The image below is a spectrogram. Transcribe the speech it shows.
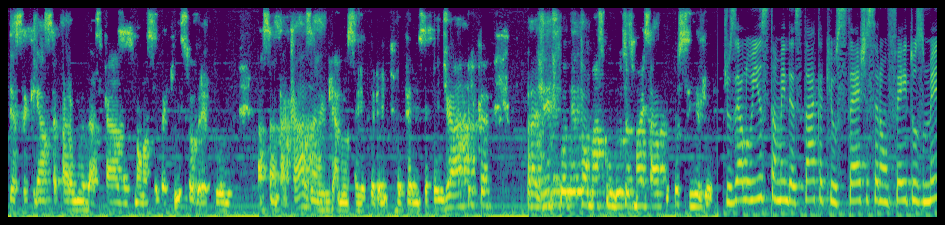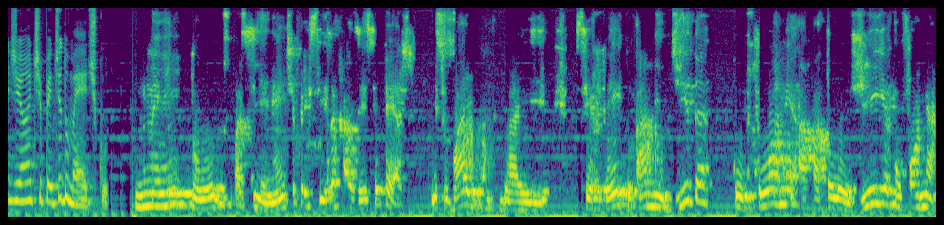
dessa criança para uma das casas nossas daqui, sobretudo a Santa Casa, né, que é a nossa referência pediátrica, para a gente poder tomar as condutas mais rápido possível. José Luiz também destaca que os testes serão feitos mediante pedido médico nem todos os pacientes precisam fazer esse teste. Isso vai, vai ser feito à medida conforme a patologia, conforme a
